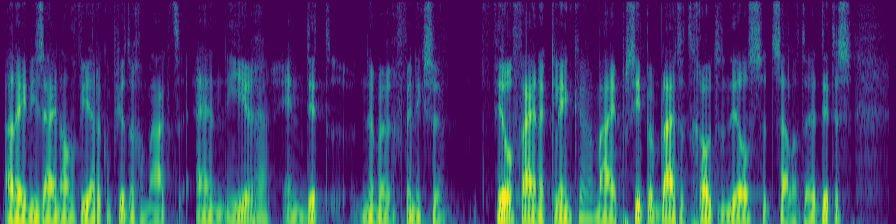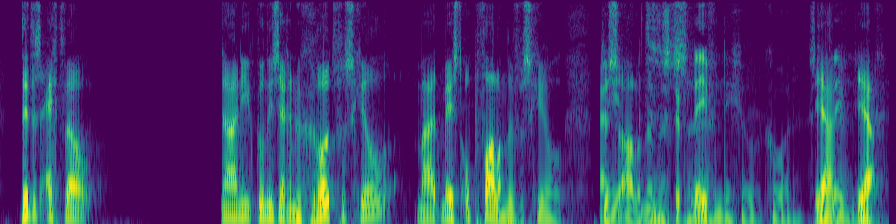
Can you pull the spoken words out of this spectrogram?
Alleen die zijn dan via de computer gemaakt. En hier Ja. in dit nummer vind ik ze veel fijner klinken. Maar in principe blijft het grotendeels hetzelfde. Dit is, dit is echt wel, nou niet, ik kon niet zeggen een groot verschil, maar het meest opvallende verschil tussen Ja, alle het is een nummers. stuk eh. levendiger geworden. Een stuk Ja, levendiger.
